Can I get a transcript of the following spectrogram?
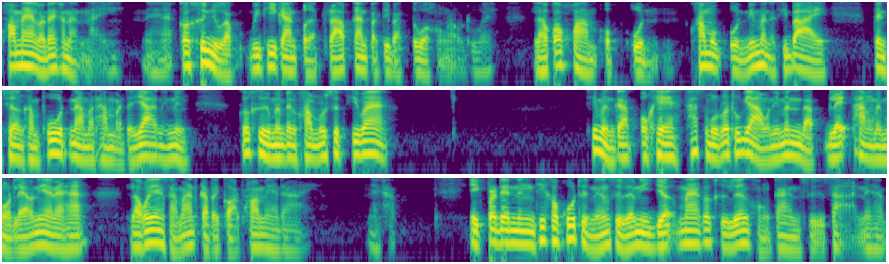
พ่อแม่เราได้ขนาดไหนนะฮะก็ขึ้นอยู่กับวิธีการเปิดรับการปฏิบัติตัวของเราด้วย แล้วก็ความอบอุ่น ความอบอุ่นนี่มันอธิบาย เป็นเชิงคำพูดนามธรรมอาจจะยากนิดนึงก็คือมันเป็นความรู้สึกที่ว่า ที่เหมือนกับโอเค ถ้าสมมติว่าทุกอย่างวันนี้มันแบบเละพังไปหมดแล้วเนี่ยนะฮะเราก็ยังสามารถกลับไปกอดพ่อแม่ได้นะครับ อีกประเด็นหนึ่งที่เขาพูดถึงในหนังสือเล่มนี้เยอะมากก็คือเรื่องของการสื่อสารนะครับ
